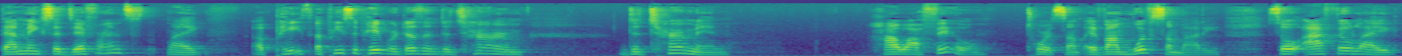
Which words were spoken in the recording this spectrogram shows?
that makes a difference. Like a piece a piece of paper doesn't determine determine how I feel towards some if I'm with somebody. So I feel like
